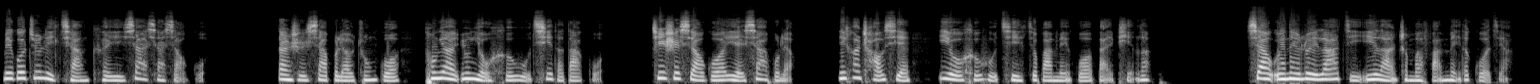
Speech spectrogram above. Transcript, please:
美国军力强，可以吓吓小国，但是吓不了中国同样拥有核武器的大国。其实小国也吓不了。你看朝鲜，一有核武器就把美国摆平了。像委内瑞拉及伊朗这么反美的国家，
